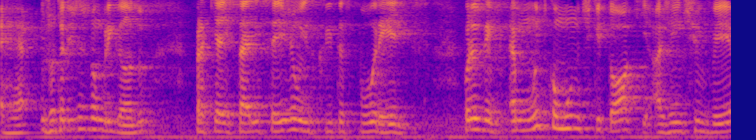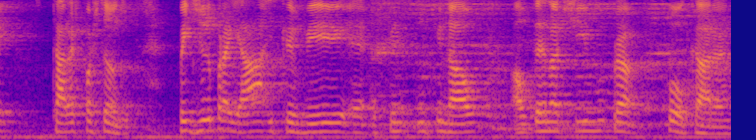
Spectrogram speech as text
É, os roteiristas estão brigando para que as séries sejam escritas por eles. Por exemplo, é muito comum no TikTok a gente ver caras postando pedindo para IA escrever é, um final alternativo para pô, cara.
